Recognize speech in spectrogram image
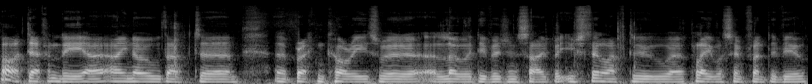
Oh, definitely. Uh, I know that um, uh, Brecon Corries were a lower division side, but you still have to uh, play what's in front of you.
